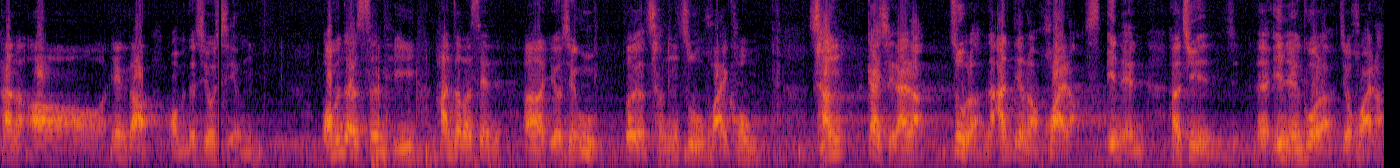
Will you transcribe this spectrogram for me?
看了哦印到我们的修行，我们的身体和这个现呃有形物。都有成住坏空，成盖起来了，住了那安定了，坏了一年啊去呃一年过了就坏了，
